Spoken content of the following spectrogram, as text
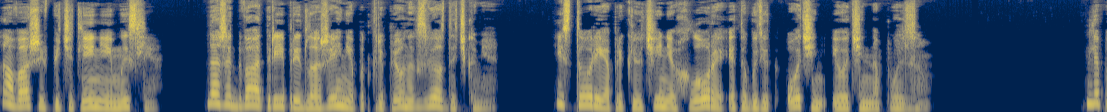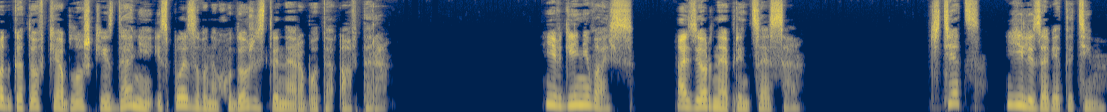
а ваши впечатления и мысли. Даже два-три предложения, подкрепленных звездочками. История о приключениях Хлоры — это будет очень и очень на пользу. Для подготовки обложки издания использована художественная работа автора. Евгений Вальс. Озерная принцесса. Чтец Елизавета Тим.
